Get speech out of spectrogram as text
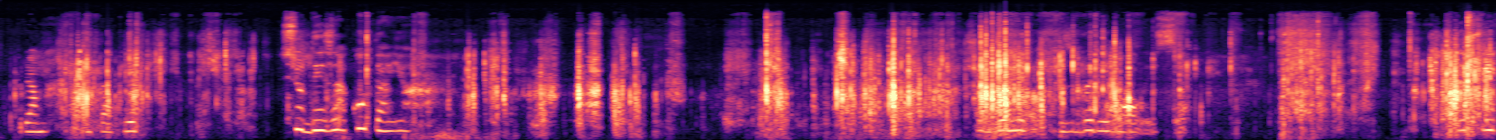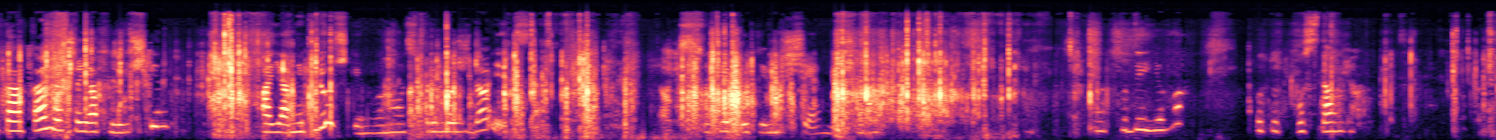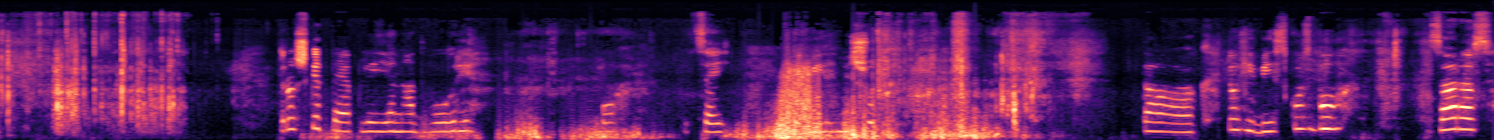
прям так я сюди закутаю. Щоб вони зберігалися. Тут каже, що я Плюшкін, а я не Плюшкін, воно ось. Так, сюди потім ще можна. А куди його? Отут поставлю. Трошки тепліє на дворі. О, цей побіг мішок. Так, то гібіскус був. Зараз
